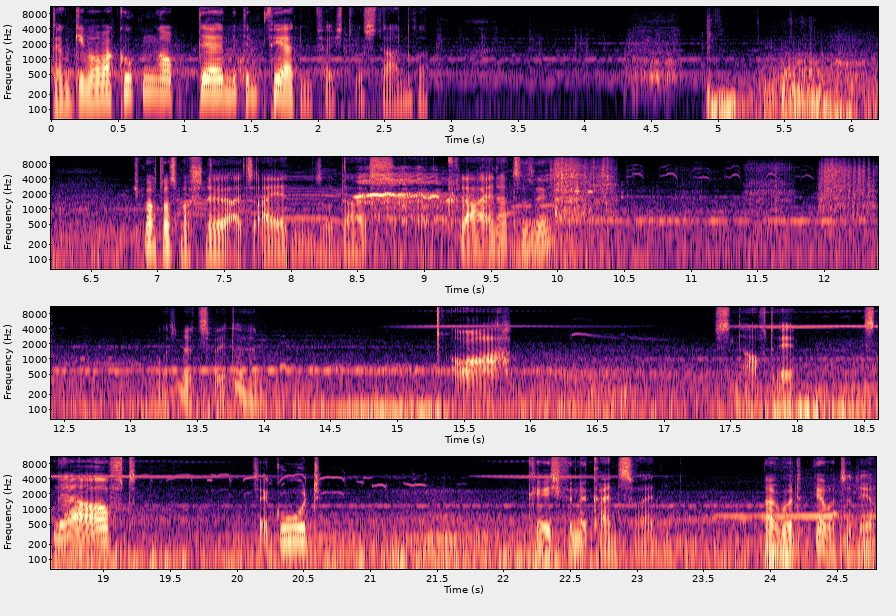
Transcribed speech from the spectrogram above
Dann gehen wir mal gucken, ob der mit den Pferden, vielleicht wo ist der andere. Ich mach das mal schnell als einen. So, da ist aber klar einer zu sehen. Wo ist denn der zweite hin? Oh. Das nervt, ey. Das nervt. Sehr gut. Okay, ich finde keinen zweiten. Na gut, gehen wir zu dem.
